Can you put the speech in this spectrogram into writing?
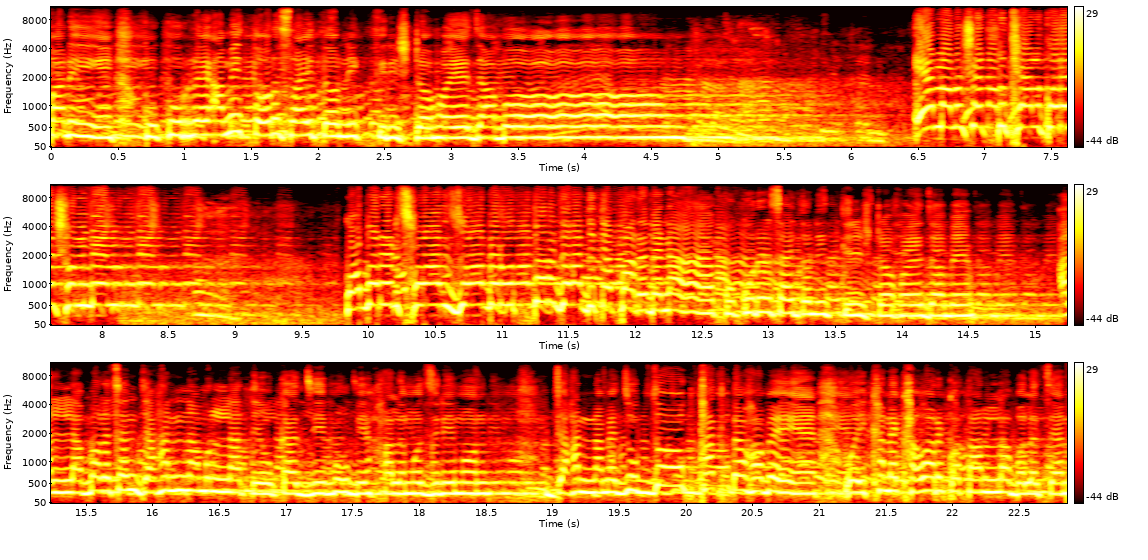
পারি, কুকুর আমি তোর চাইতে নিকৃষ্ট হয়ে যাব। এ মানুষ একটু খেয়াল করে শুনবেন। কবরের ছোঁয়ার জবাবের উত্তর যারা দিতে পারবে না, কুকুরের চাইতে নিকৃষ্ট হয়ে যাবে। আল্লাহ বলেছেন জাহান্নামুল্লাতেও কাজিবু বিহাল মুজরিমুন। জাহান্নামে যুগ যুগ থাকতে হবে। ওইখানে খাওয়ার কথা আল্লাহ বলেছেন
